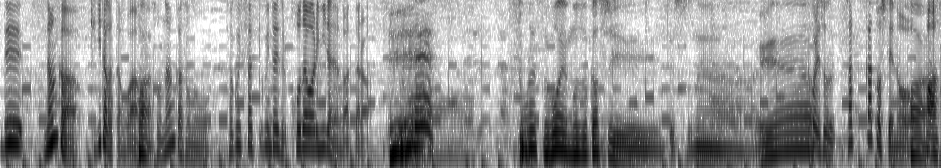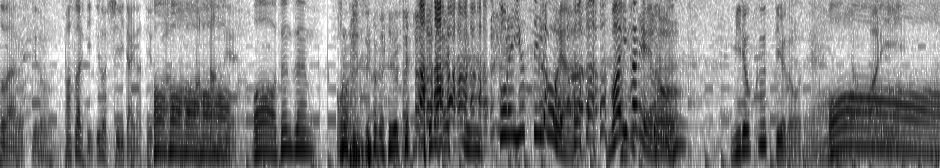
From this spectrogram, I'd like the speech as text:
でなんか聞きたかったのは、はい。そのなんかその作詞作曲に対するこだわりみたいなのがあったら。いはいええそれすごい難しいですね。ええやっぱりそう作家としてのはい。パーソナルっていうの、パーソナリティっていうのを知りたいなっていうのがはあったんはであ。ああ全然このラジオで言ってきてないそれ言っていこうや。マイハレーの魅力っていうのをね。あやっぱり。あ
